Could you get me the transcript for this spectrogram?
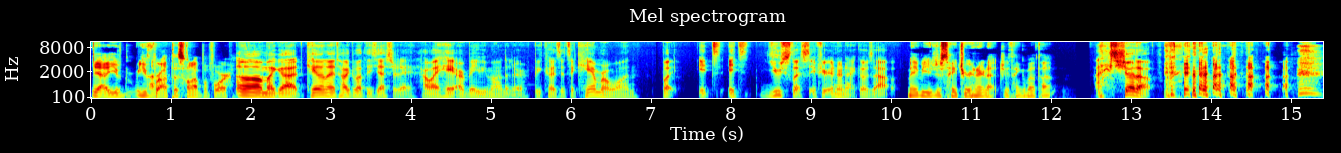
Yeah you've you've uh, brought this one up before Oh my god, Kayla and I talked about this yesterday. How I hate our baby monitor because it's a camera one, but it's it's useless if your internet goes out. maybe you just hate your internet do you think about that Shut up.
